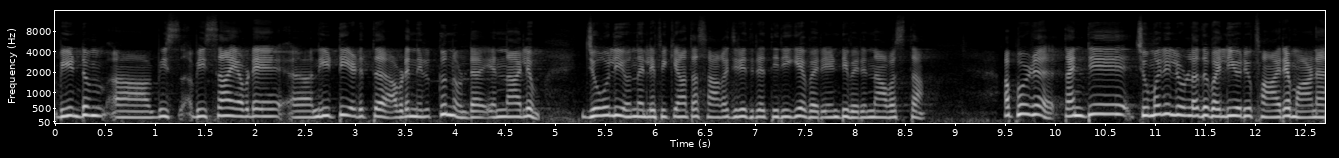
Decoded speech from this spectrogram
വീണ്ടും വിസ വിസ അവിടെ നീട്ടിയെടുത്ത് അവിടെ നിൽക്കുന്നുണ്ട്. എന്നാലും ജോലിയൊന്നും ലഭിക്കാത്ത സാഹചര്യത്തിൽ തിരികെ വരേണ്ടി വരുന്ന അവസ്ഥ. അപ്പോൾ തന്റെ ചുമലിലുള്ളത് വലിയൊരു ഭാരമാണ്.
